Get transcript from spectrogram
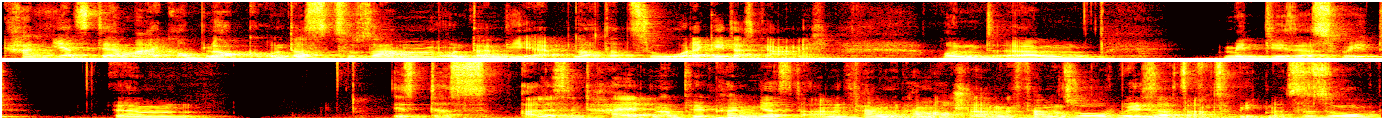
Kann jetzt der Microblog und das zusammen und dann die App noch dazu oder geht das gar nicht? Und ähm, mit dieser Suite ähm, ist das alles enthalten und wir können jetzt anfangen und haben auch schon angefangen, so Wizards anzubieten, also so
